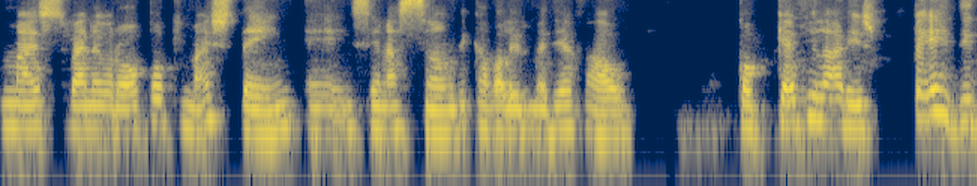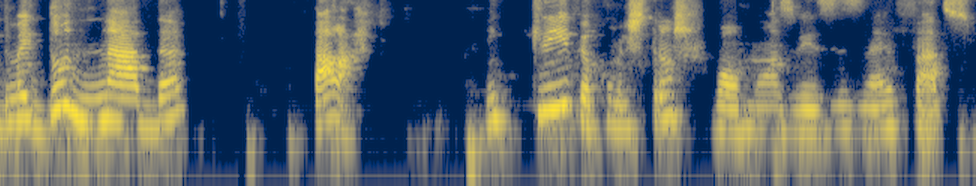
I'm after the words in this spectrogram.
mas vai na Europa, o que mais tem é encenação de cavaleiro medieval. Qualquer vilarejo perdido, no meio do nada, tá lá. Incrível como eles transformam, às vezes, né, fatos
